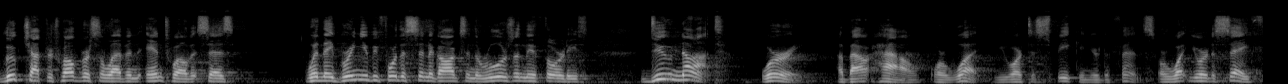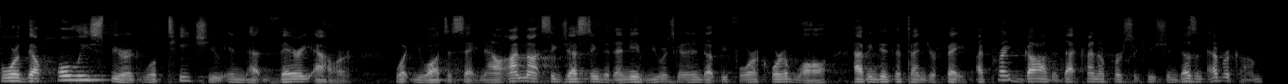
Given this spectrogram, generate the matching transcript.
Luke chapter 12, verse 11 and 12, it says, When they bring you before the synagogues and the rulers and the authorities, do not worry about how or what you are to speak in your defense or what you are to say, for the Holy Spirit will teach you in that very hour what you ought to say. Now, I'm not suggesting that any of you is going to end up before a court of law having to defend your faith. I pray God that that kind of persecution doesn't ever come,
